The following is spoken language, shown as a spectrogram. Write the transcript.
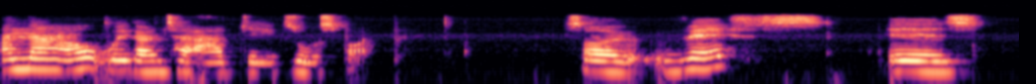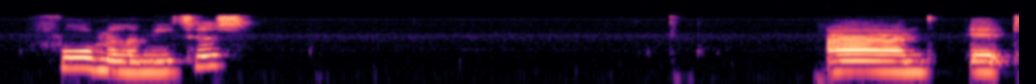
And now we're going to add the exhaust pipe. So this is four millimeters and it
